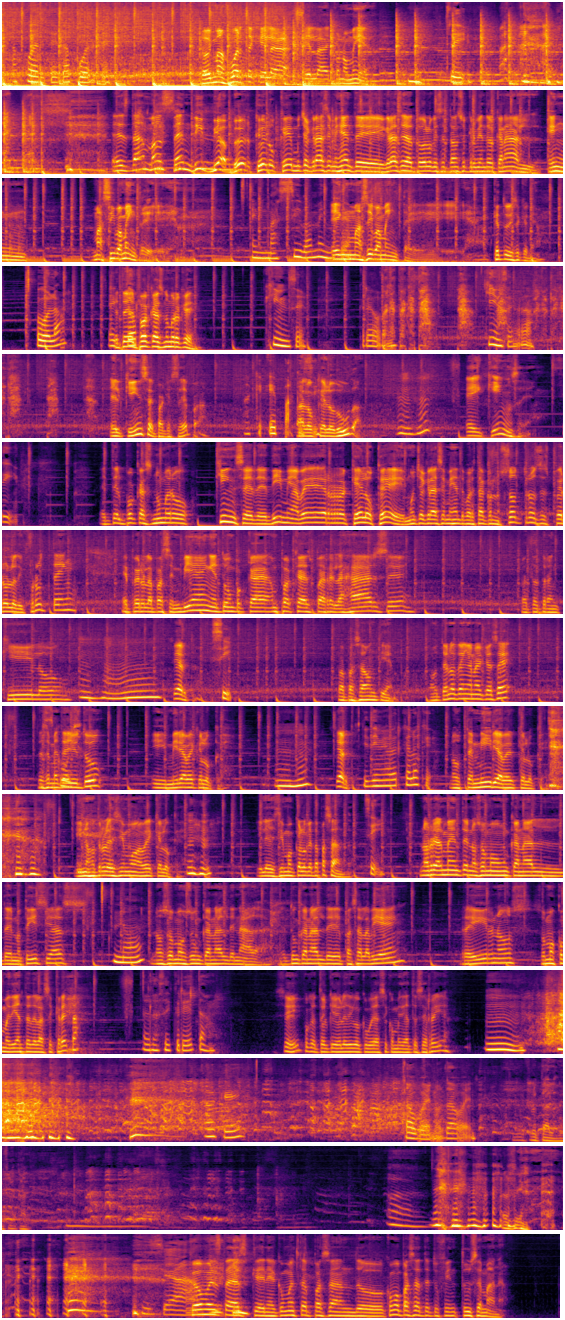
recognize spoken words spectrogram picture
Está fuerte, está fuerte. Estoy más fuerte que la, que la economía. Sí. Estamos en Divia, a ver qué lo que. Muchas gracias, mi gente. Gracias a todos los que se están suscribiendo al canal en masivamente. En masivamente. En masivamente. ¿Qué tú dices, Kenia? Hola. Este es el podcast número qué? 15. Creo. ¿no? 15, ¿verdad? El 15, para que sepa. Para que epa. que Para los sí. que lo dudan. El 15. Sí. Este es el podcast número 15 de Dime a ver qué lo que. Muchas gracias, mi gente, por estar con nosotros. Espero lo disfruten. Espero la pasen bien. Esto es un podcast, un podcast para relajarse. Para estar tranquilo. ¿Cierto? Sí. Para pasar un tiempo. Cuando usted no tenga nada que hacer, usted se mete a. YouTube y mire a ver qué es lo que. Ujú. ¿Cierto? Y dime a ver qué es lo que. No, usted mire a ver qué es lo que. y nosotros le decimos a ver qué es lo que. Ujú. Y le decimos qué es lo que está pasando. Sí. No realmente no somos un canal de noticias, No. no somos un canal de nada. Es un canal de pasarla bien, reírnos. Somos comediantes de la secreta. De la secreta. Sí, porque todo el que yo le digo que voy a ser comediante se ríe. Mm. ok. Está bueno, está bueno. Disfrutarla, disfrutarla. Al final. Ya. ¿Cómo estás, Kenia? ¿Cómo estás pasando? ¿Cómo pasaste tu fin, tu semana?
